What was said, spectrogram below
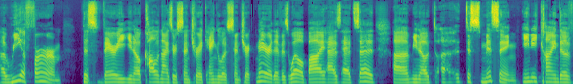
uh, reaffirm this very, you know, colonizer centric, Anglo centric narrative as well by, as Ed said, um, you know, uh, dismissing any kind of,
